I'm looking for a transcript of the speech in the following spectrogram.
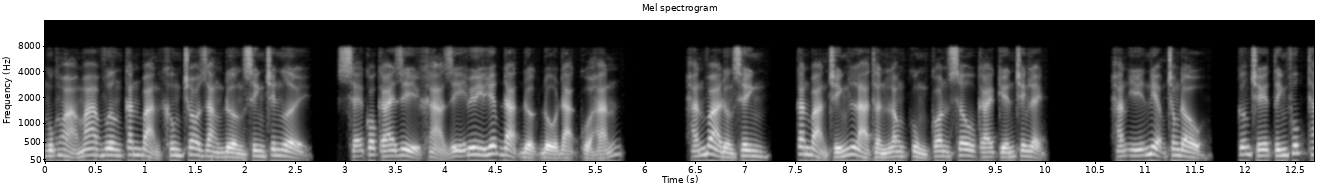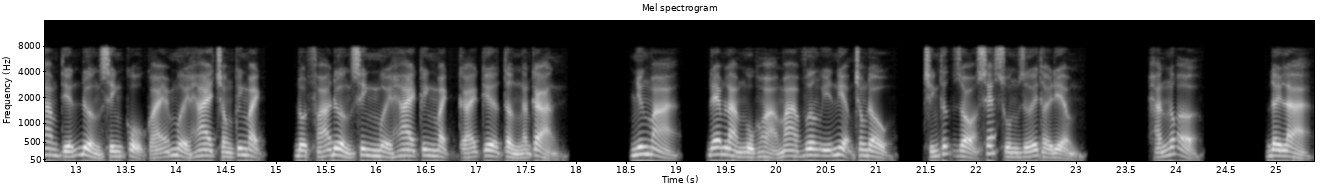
Ngục hỏa ma vương căn bản không cho rằng đường sinh trên người, sẽ có cái gì khả dĩ uy hiếp đạt được đồ đạc của hắn. Hắn và đường sinh, căn bản chính là thần long cùng con sâu cái kiến trên lệnh. Hắn ý niệm trong đầu, cưỡng chế tính phúc tham tiến đường sinh cổ quái 12 trong kinh mạch, đột phá đường sinh 12 kinh mạch cái kia tầng ngăn cản. Nhưng mà, đem làm ngục hỏa ma vương ý niệm trong đầu, chính thức dò xét xuống dưới thời điểm. Hắn ngốc ở. Đây là,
